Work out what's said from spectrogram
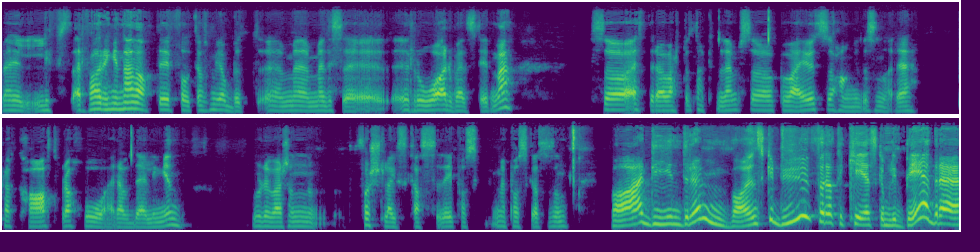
livserfaringene da, til folka som jobbet eh, med, med, disse rå arbeidstidene, så etter å ha vært og snakket med dem, så på vei ut så hang det sånn plakat fra HR-avdelingen hvor det var sånn forslagskasse post, med postkasse sånn Hva er din drøm? Hva ønsker du for at Ikea skal bli bedre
